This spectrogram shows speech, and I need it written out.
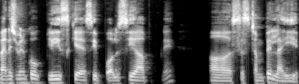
मैनेजमेंट को प्लीज़ की ऐसी पॉलिसी आप अपने सिस्टम पे लाइए।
